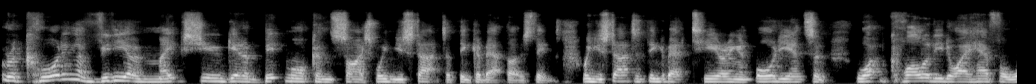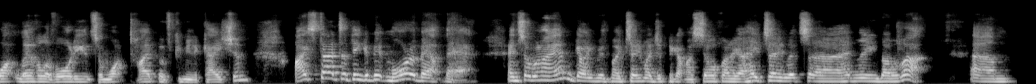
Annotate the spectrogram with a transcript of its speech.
recording a video makes you get a bit more concise when you start to think about those things. When you start to think about tiering an audience and what quality do I have for what level of audience and what type of communication, I start to think a bit more about that. And so when I am going with my team, I just pick up my cell phone and go, hey, team, let's uh, have a meeting, blah, blah, blah. Um,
